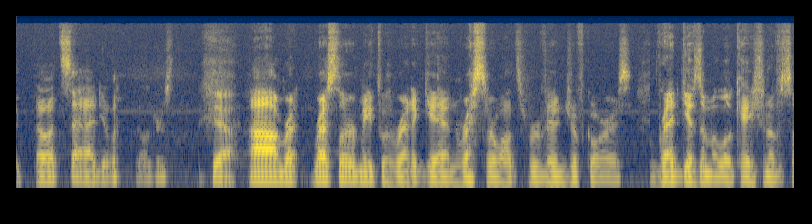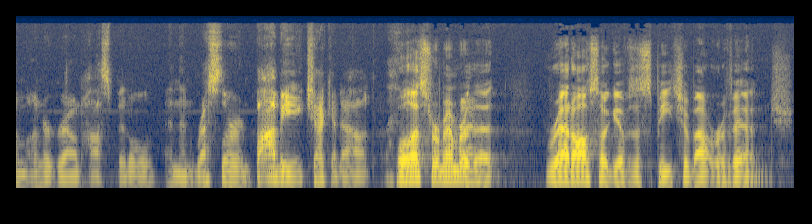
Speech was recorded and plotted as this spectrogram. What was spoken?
no it's sad you'll, you'll understand yeah. Um Re- Ressler meets with red again. Ressler wants revenge of course. Red gives him a location of some underground hospital and then Ressler and bobby check it out. Well let's remember that red also gives a speech about revenge.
